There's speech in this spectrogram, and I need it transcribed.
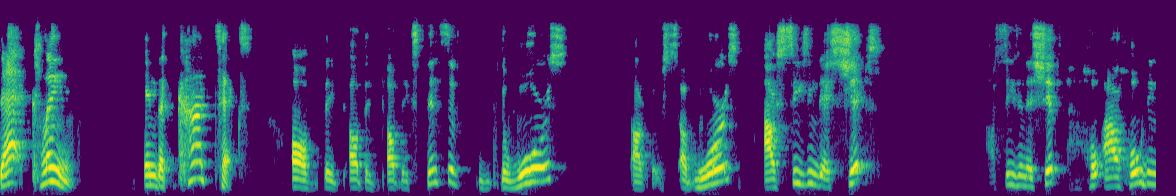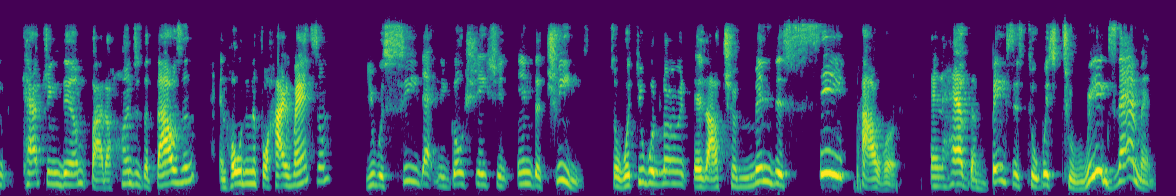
that claim in the context of the of the of the extensive the wars of, of wars, our seizing their ships, our seizing their ships, our holding capturing them by the hundreds of thousands and holding them for high ransom. You will see that negotiation in the treaties. So what you will learn is our tremendous sea power and have the basis to which to re-examine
